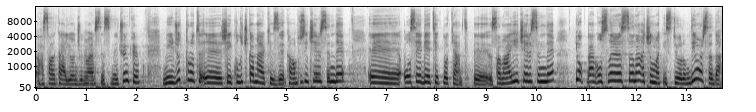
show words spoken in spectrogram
Hasan Kalyoncu Üniversitesi'nde. Çünkü mevcut prote- e, şey kuluçka merkezi kampüs içerisinde e, OSB Teknokent e, sanayi içerisinde yok ben uluslararasına açılmak istiyorum diyorsa da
